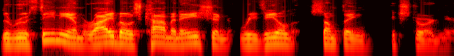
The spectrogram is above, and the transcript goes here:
the ruthenium ribose combination revealed something extraordinary.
